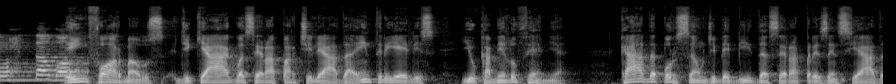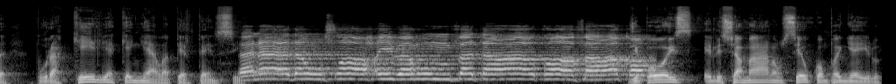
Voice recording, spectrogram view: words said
محتضر informa-os de que a água será partilhada entre eles e o camelo fêmea. Cada porção de bebida será presenciada por aquele a quem ela pertence. Depois, eles chamaram seu companheiro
